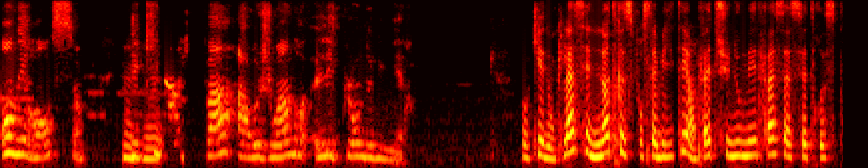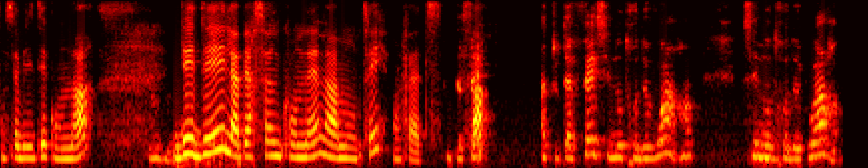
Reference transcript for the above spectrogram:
en errance, et qui mhm. n'arrivent pas à rejoindre les plans de lumière. Ok, donc là, c'est notre responsabilité. En fait, tu nous mets face à cette responsabilité qu'on a mhm. d'aider la personne qu'on aime à monter, en fait. C'est ça? Ah, tout à fait, c'est notre devoir. Hein. C'est mhm. notre devoir.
